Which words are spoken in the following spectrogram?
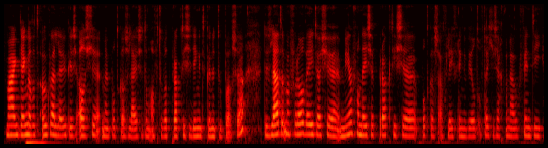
Maar ik denk dat het ook wel leuk is als je mijn podcast luistert om af en toe wat praktische dingen te kunnen toepassen. Dus laat het me vooral weten als je meer van deze praktische podcastafleveringen wilt. Of dat je zegt van nou, ik vind die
